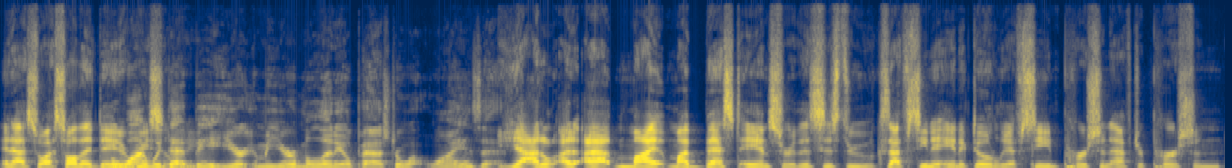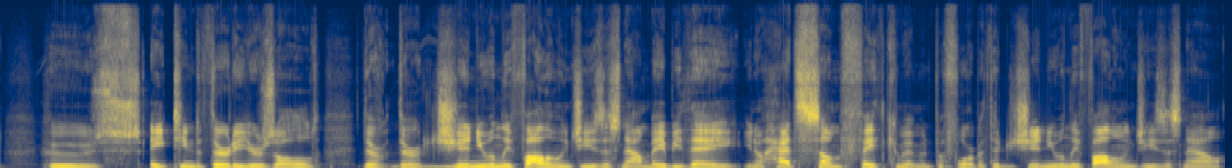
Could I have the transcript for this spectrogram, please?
And I, so I saw that data. Well, why recently. would that be? You're, I mean, you're a millennial pastor. Why is that? Yeah, I don't. I, I my my best answer. This is through because I've seen it anecdotally. I've seen person after person who's 18 to 30 years old. They're they're genuinely following Jesus now. Maybe they, you know, had some faith commitment before, but they're genuinely following Jesus now.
